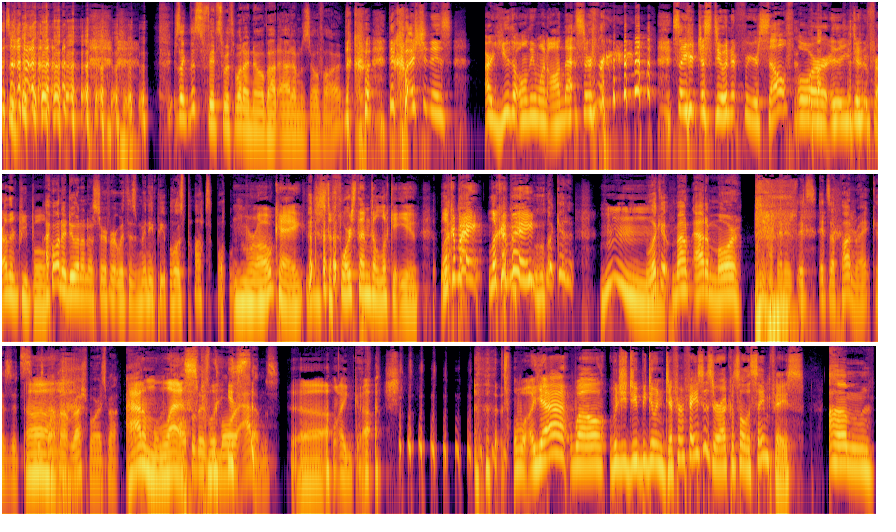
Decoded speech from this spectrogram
it's like this fits with what I know about Adam so far. the qu- the question is are you the only one on that server so you're just doing it for yourself or are you doing it for other people I want to do it on a server with as many people as possible. Mm, okay just to force them to look at you look at me look at me Look at it. hmm Look at Mount Adam Moore. And it, it's it's a pun, right? Because it's, it's not Mount Rushmore. It's Mount Adam less, Also, there's please. more Adams. oh my gosh well, yeah well would you do be doing different faces or I could all the same face Um,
